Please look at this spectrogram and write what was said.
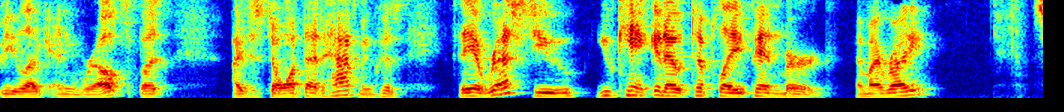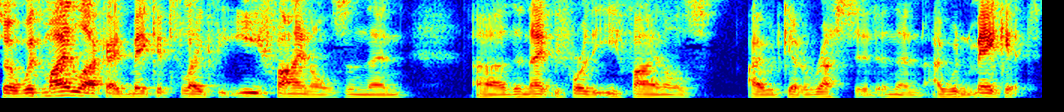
be like anywhere else, but I just don't want that to happen because if they arrest you, you can't get out to play Pinburgh. Am I right? So with my luck, I'd make it to like the E finals, and then uh, the night before the E finals, I would get arrested, and then I wouldn't make it,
